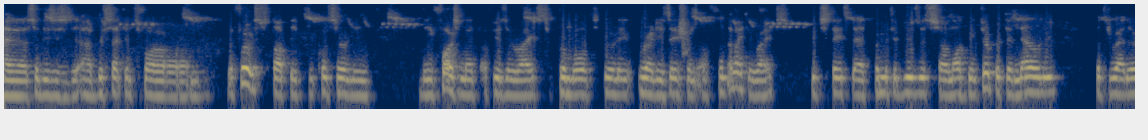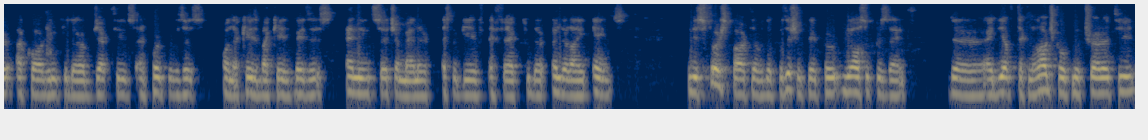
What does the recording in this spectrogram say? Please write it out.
Uh, so this is a brief sentence for um, the first topic concerning the enforcement of user rights to promote the realization of fundamental rights, which states that permitted uses shall not be interpreted narrowly, but rather according to their objectives and purposes on a case-by-case -case basis and in such a manner as to give effect to their underlying aims. In this first part of the position paper, we also present the idea of technological neutrality,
